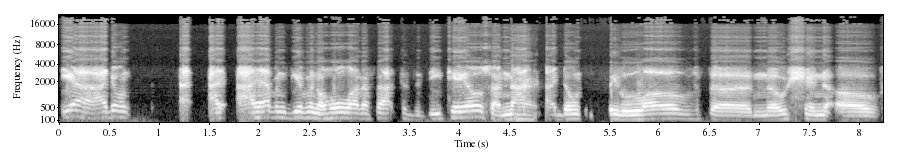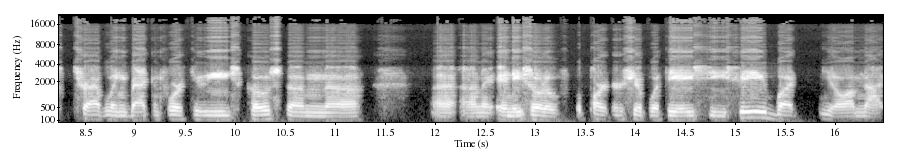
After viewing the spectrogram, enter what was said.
yeah, I don't. I, I haven't given a whole lot of thought to the details. I'm not. Right. I don't really love the notion of traveling back and forth to the East Coast on uh, uh, on a, any sort of partnership with the ACC. But you know, I'm not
